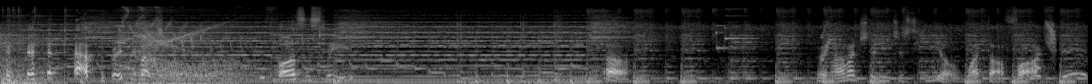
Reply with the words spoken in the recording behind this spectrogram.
that pretty much falls asleep. Oh. Wait, how much did he just heal? What the fuck. He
